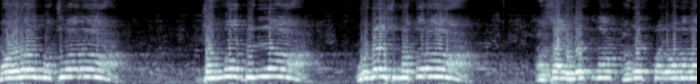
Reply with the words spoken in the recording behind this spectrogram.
गौरव मचवारा जम्मू बिनिया उमेश मथुरा असा एक नाव अनेक पैलवानांना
